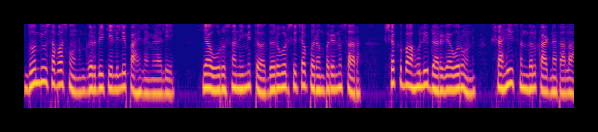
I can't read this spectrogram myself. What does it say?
दोन दिवसापासून गर्दी केलेली पाहायला मिळाली. या उरुसानिमित्त दरवर्षीच्या परंपरेनुसार शकबाहुली दर्ग्यावरून शाही संदल काढण्यात आला.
